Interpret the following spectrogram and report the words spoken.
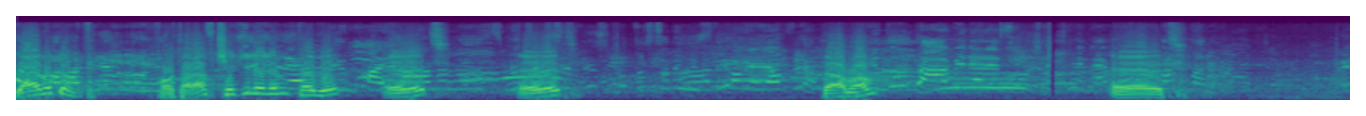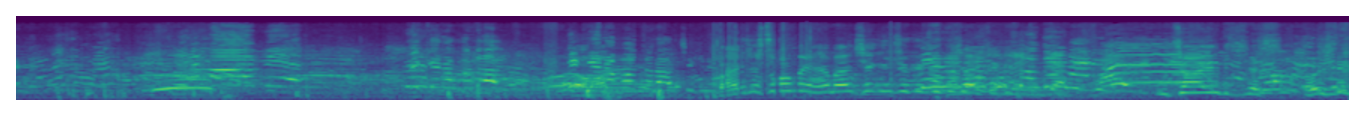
Gel bakalım. Fotoğraf çekilelim tabii. Evet. Evet. Tamam. Evet. Bir kere fotoğraf, bir kere fotoğraf çekelim. Bence sormayın hemen çekin çünkü gideceğiz. Uçağa yetişeceğiz. O yüzden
